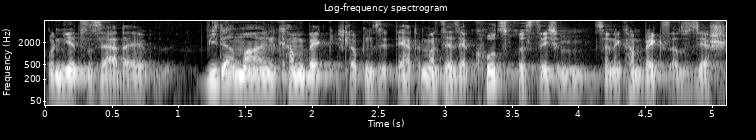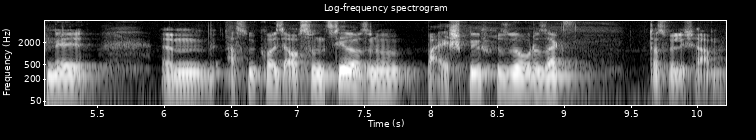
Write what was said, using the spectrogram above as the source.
und jetzt ist er wieder mal ein Comeback. Ich glaube, der hat immer sehr, sehr kurzfristig und seine Comebacks also sehr schnell. Ähm, hast du quasi auch so ein Ziel oder so eine Beispielfrisur, wo du sagst, das will ich haben?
